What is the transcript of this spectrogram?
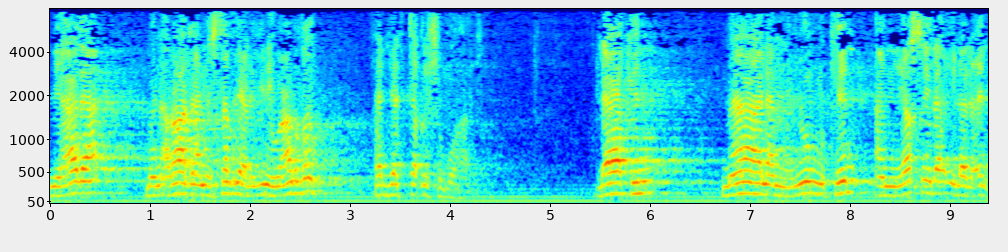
لهذا من أراد أن يستبرئ لدينه وعرضه فليتقي الشبهات لكن ما لم يمكن أن يصل إلى العلم.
